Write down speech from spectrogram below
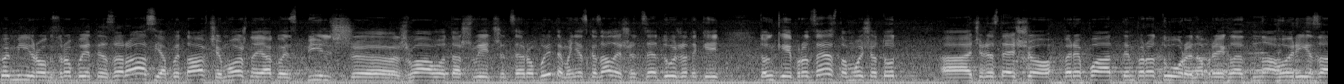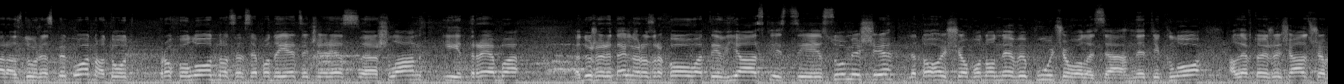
комірок зробити за раз, я питав, чи можна якось більш е, жваво та швидше це робити. Мені сказали, що це дуже такий тонкий процес, тому що тут через те, що перепад температури, наприклад, на горі зараз дуже спекотно, тут прохолодно, це все подається через е, шланг, і треба дуже ретельно розраховувати в'язкість цієї суміші для того, щоб воно не випучувалося, не тікло, але в той же час, щоб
